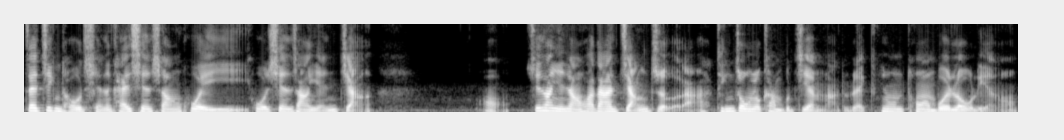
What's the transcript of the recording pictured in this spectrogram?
在镜头前开线上会议或线上演讲，哦，线上演讲的话，当然讲者啦，听众又看不见嘛，对不对？听众通常不会露脸哦，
